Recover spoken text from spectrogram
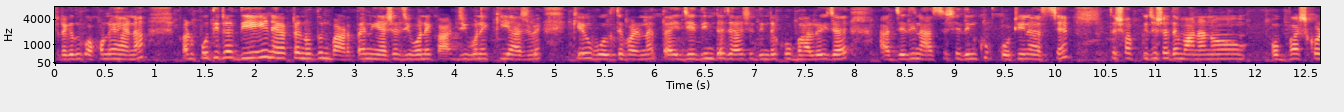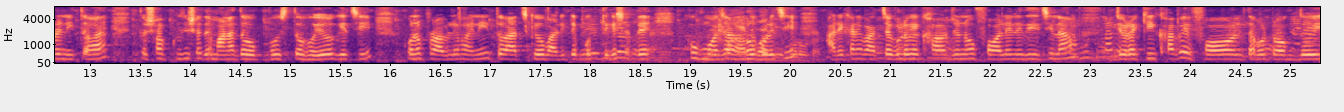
সেটা কিন্তু কখনোই হয় না। কারণ প্রতিটা দিন একটা নতুন বার্তা নিয়ে আসে জীবনে কার জীবনে কী আসবে কেউ বলতে পারে না। তাই যে দিনটা যায় সেদিনটা খুব ভালোই যায়। আর যেদিন আসছে সেদিন খুব কঠিন আসছে। তো সব কিছুর সাথে মানানো অভ্যাস করে নিতে হয়। তো সব কিছুর সাথে মানাতে অভ্যস্ত হয়েও গেছি কোনো প্রবলেম হয়নি। তো আজকেও বাড়িতে প্রত্যেকের সাথে খুব মজা আনন্দ করেছি। আর এখানে বাচ্চাগুলোকে খাওয়ার জন্য ফল এনে দিয়েছিলাম। যে ওরা কী খাবে? ফল তারপর টক দই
